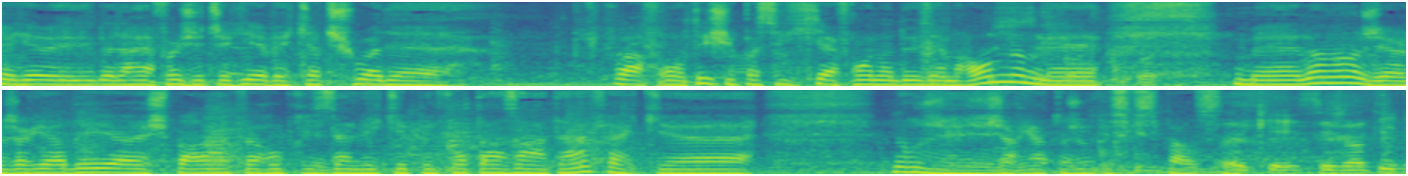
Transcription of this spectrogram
la dernière fois que j'ai checké, il y avait quatre choix de pour affronter. Je sais pas si qui affronte en deuxième ronde, mais, mais non, non, j'ai regardé, euh, je parle encore au président de l'équipe une fois de temps en temps. Fait que euh, non, je, regarde toujours ce qui se passe. OK, c'est gentil.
